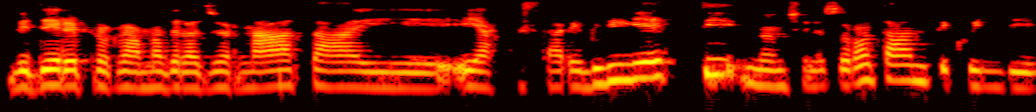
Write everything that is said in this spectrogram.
vedere il programma della giornata e, e, acquistare i biglietti. Non ce ne sono tanti, quindi,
